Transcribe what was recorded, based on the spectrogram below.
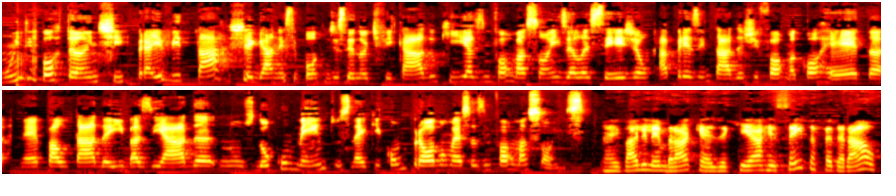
muito importante para evitar chegar nesse ponto de ser notificado que as informações elas sejam apresentadas de forma correta, né, pautada e baseada nos documentos, né, que comprovam essas informações. Aí vale lembrar, Kézia, que a Receita Federal,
